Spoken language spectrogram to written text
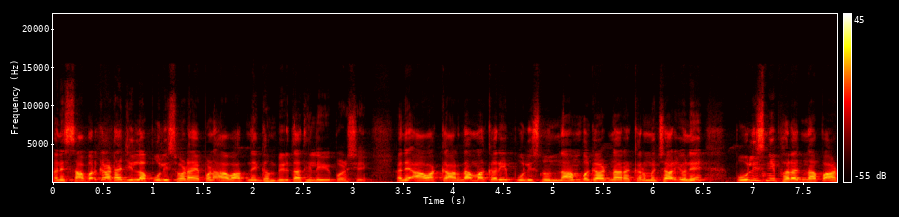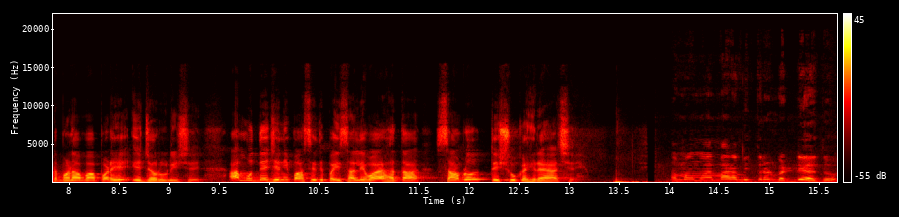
અને સાબરકાંઠા જિલ્લા પોલીસ વડાએ પણ આ વાતને ગંભીરતાથી લેવી પડશે. અને આવા કારનામા કરી પોલીસનું નામ બગાડનારા કર્મચારીઓને પોલીસની ફરજના પાઠ ભણાવવા પડે એ જરૂરી છે. આ મુદ્દે જેની પાસેથી પૈસા લેવાયા હતા, સાંભળો તે શું કહી રહ્યા છે. આમાં મારા મિત્રનો બર્થડે હતો.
